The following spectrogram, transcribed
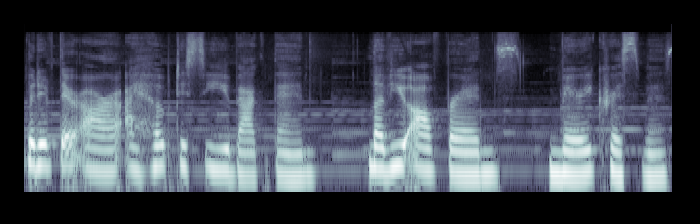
But if there are, I hope to see you back then. Love you all, friends. Merry Christmas.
